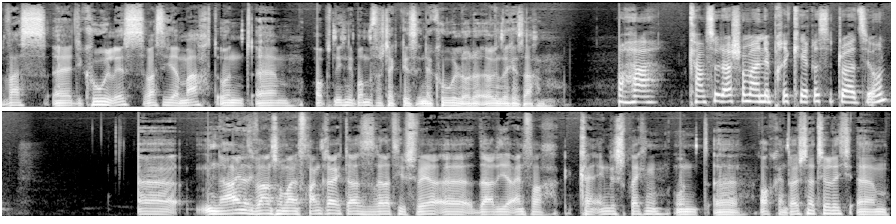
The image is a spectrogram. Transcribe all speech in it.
was äh, die Kugel ist, was sie hier macht und ähm, ob es nicht eine Bombe versteckt ist in der Kugel oder irgendwelche Sachen. Oha, kamst du da schon mal in eine prekäre Situation? Äh, nein, sie waren schon mal in Frankreich, da ist es relativ schwer, äh, da die einfach kein Englisch sprechen und äh, auch kein Deutsch natürlich. Ähm,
